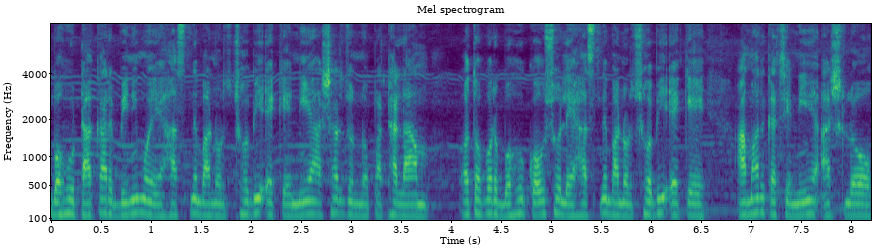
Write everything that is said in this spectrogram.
বহু টাকার বিনিময়ে হাসনে বানুর ছবি এঁকে নিয়ে আসার জন্য পাঠালাম। অতপর বহু কৌশলে হাসনে বানুর ছবি এঁকে আমার কাছে নিয়ে আসলো।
